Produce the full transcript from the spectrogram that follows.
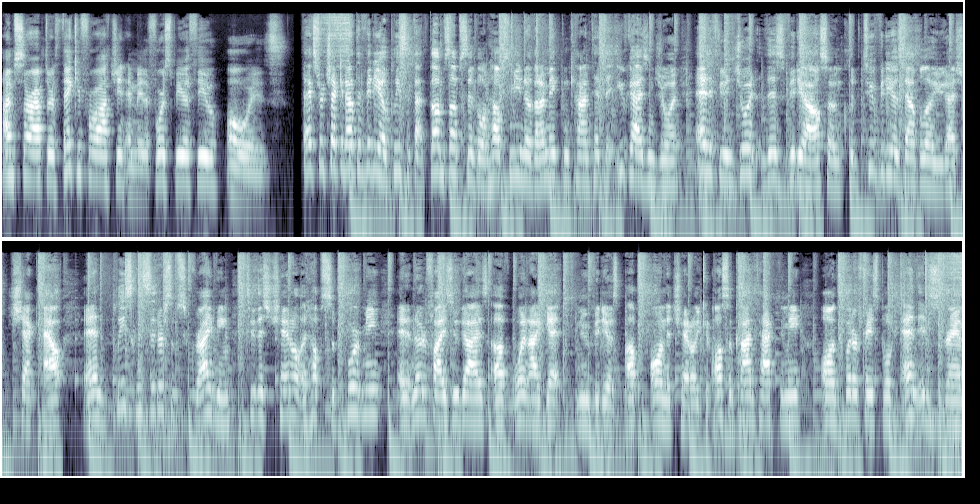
I'm Starrapter. Thank you for watching, and may the Force be with you always. Thanks for checking out the video. Please hit that thumbs up symbol. It helps me know that I'm making content that you guys enjoy. And if you enjoyed this video, I also include two videos down below you guys check out. And please consider subscribing to this channel. It helps support me and it notifies you guys of when I get new videos up on the channel. You can also contact me on Twitter, Facebook, and Instagram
